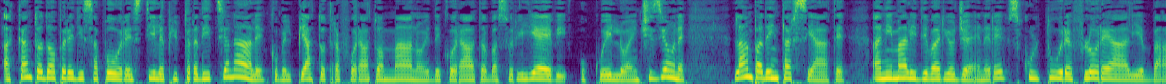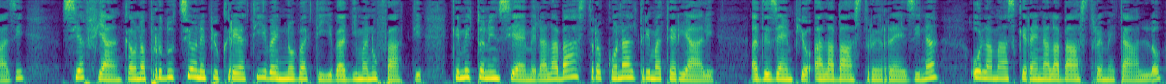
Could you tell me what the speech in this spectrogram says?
Accanto ad opere di sapore e stile più tradizionale, come il piatto traforato a mano e decorato a bassorilievi o quello a incisione, lampade intarsiate, animali di vario genere, sculture floreali e vasi, si affianca una produzione più creativa e innovativa di manufatti che mettono insieme l'alabastro con altri materiali, ad esempio alabastro e resina, o la maschera in alabastro e metallo,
